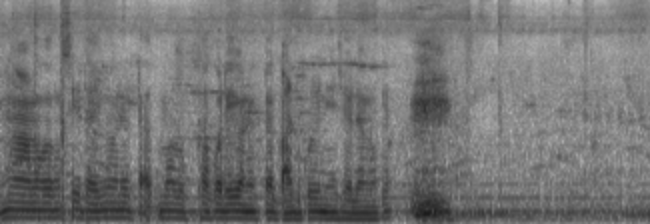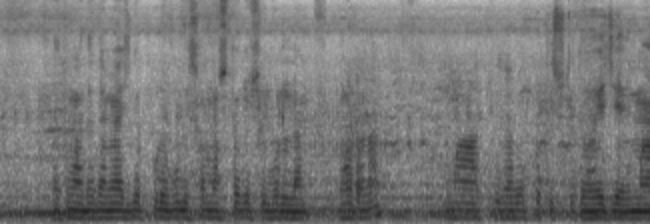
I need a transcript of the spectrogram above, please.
মা আমাকে সেই টাইমে অনেকটা আত্মা রক্ষা করে, অনেকটা গার্ড করে নিয়ে চলে আমাকে। তোমাদেরকে আমি আজকে পুরোপুরি সমস্ত কিছু বললাম। ঘটনা, মা কীভাবে প্রতিষ্ঠিত হয়েছে, মা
